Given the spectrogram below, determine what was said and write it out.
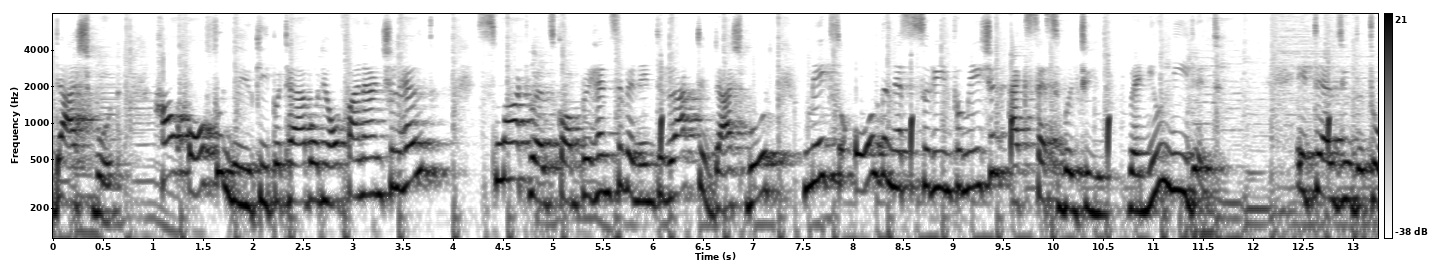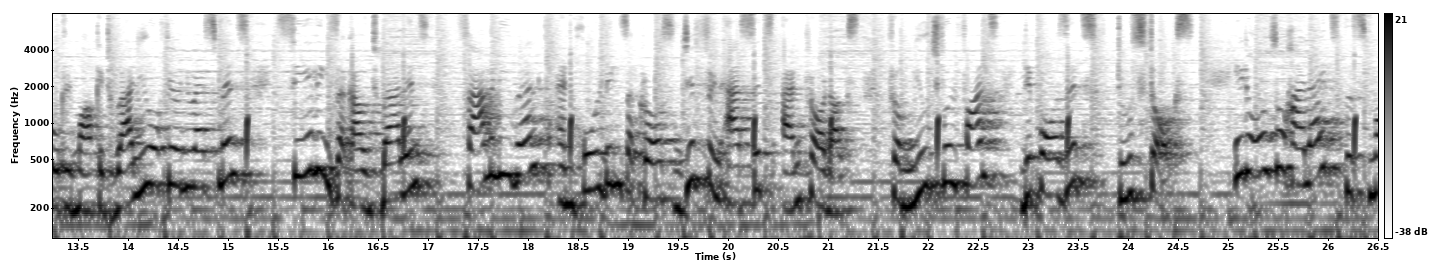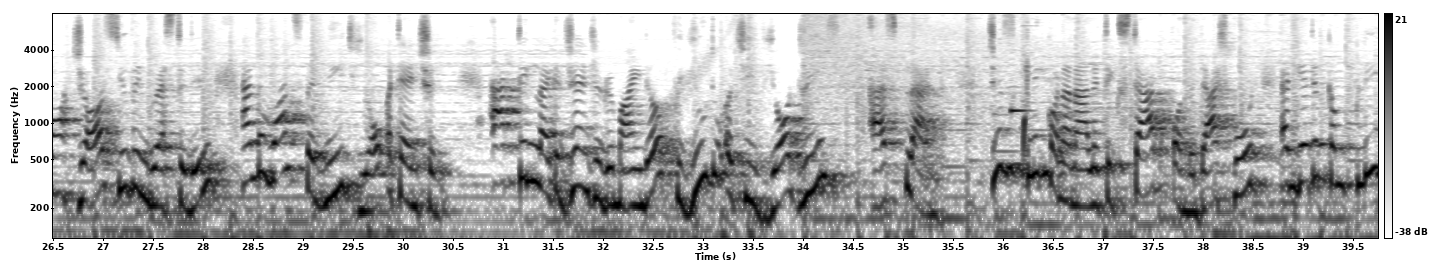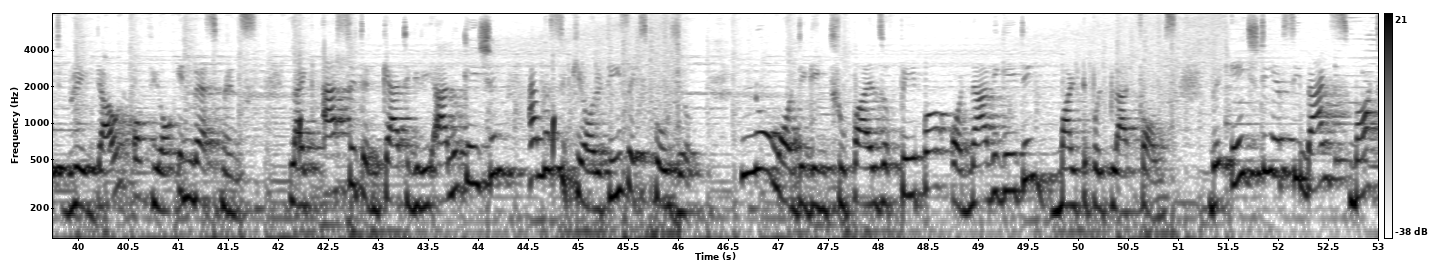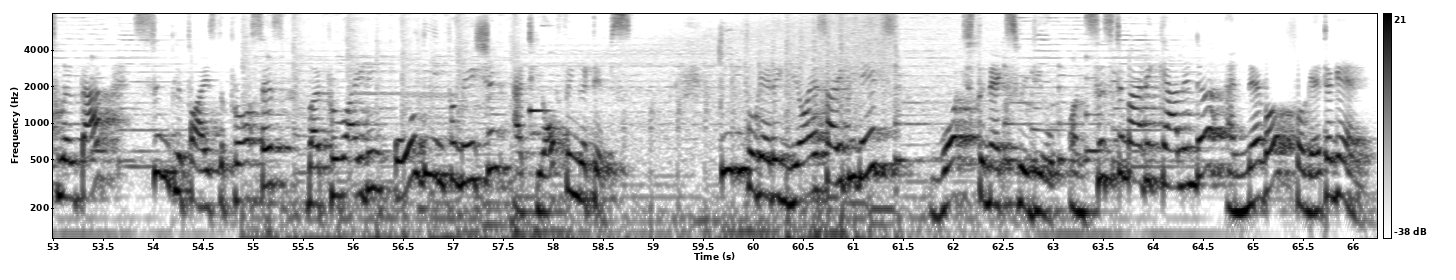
Dashboard. How often do you keep a tab on your financial health? SmartWealth's comprehensive and interactive dashboard makes all the necessary information accessible to you when you need it. It tells you the total market value of your investments, savings account balance, family wealth and holdings across different assets and products from mutual funds, deposits to stocks. It also highlights the smart jars you've invested in and the ones that need your attention, acting like a gentle reminder for you to achieve your dreams as planned. Just click on Analytics tab on the dashboard and get a complete breakdown of your investments, like asset and category allocation and the securities exposure. No more digging through piles of paper or navigating multiple platforms. The HDFC Bank Smart Wealth app simplifies the process by providing all the information at your fingertips. Keep forgetting your SIP dates? Watch the next video on Systematic Calendar and never forget again.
